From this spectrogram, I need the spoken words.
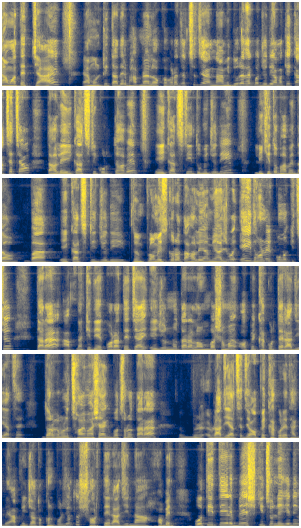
নামাতে চায়, এমনটি তাদের ভাবনায় লক্ষ্য করা যাচ্ছে যে, না, আমি দূরে থাকব, যদি আমাকে কাছে চাও, তাহলে এই কাজটি করতে হবে। এই কাজটি তুমি যদি লিখিতভাবে দাও বা এই কাজটি যদি তুমি প্রমিস করো তাহলে আমি আসব। এই ধরনের কোনো কিছু তারা আপনাকে দিয়ে করাতে চায়। এই জন্য তারা লম্বা সময় অপেক্ষা করতে রাজি আছে। দরকার বলে ছয় মাস, এক বছরও তারা রাজি আছে যে অপেক্ষা করে থাকবে। আপনি যতক্ষণ পর্যন্ত শর্তে রাজি না হবেন, অতীতের বেশ কিছু নেগেটিভ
